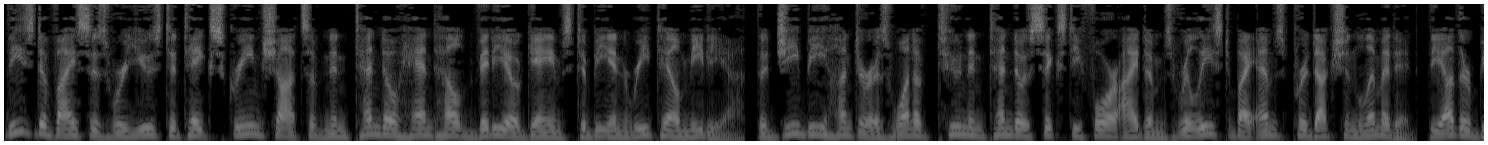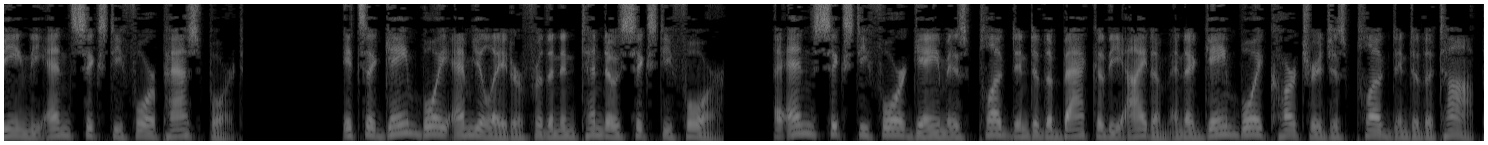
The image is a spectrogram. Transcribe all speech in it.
These devices were used to take screenshots of Nintendo handheld video games to be in retail media. The GB Hunter is one of two Nintendo 64 items released by EMS Production Limited, the other being the N64 Passport. It's a Game Boy emulator for the Nintendo 64. A N64 game is plugged into the back of the item and a Game Boy cartridge is plugged into the top.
